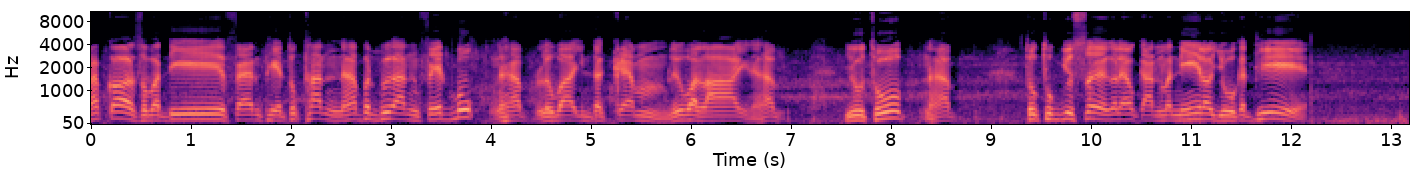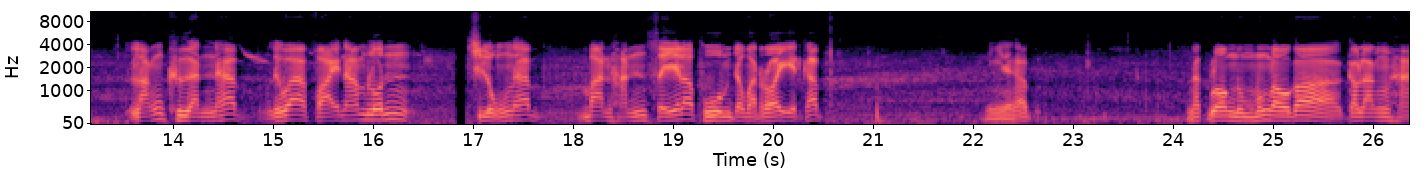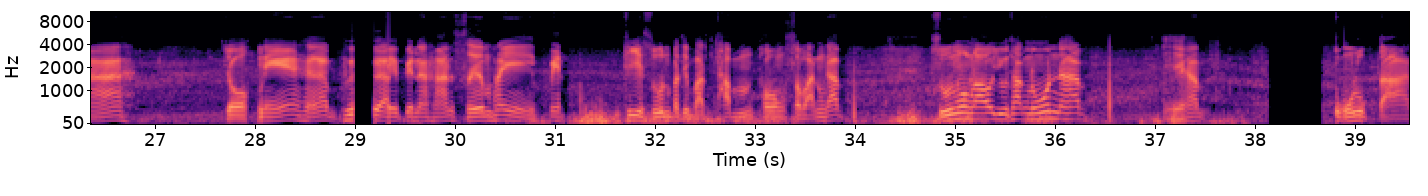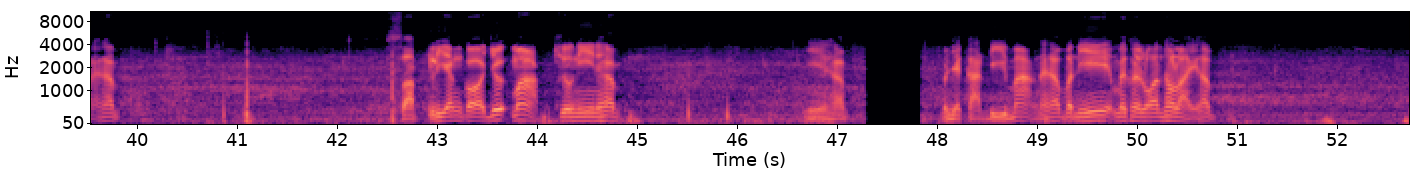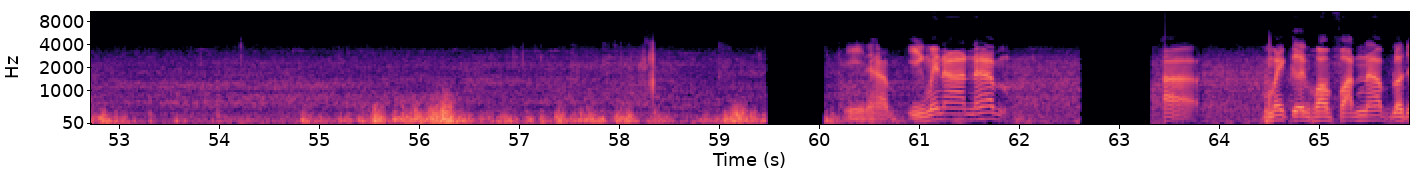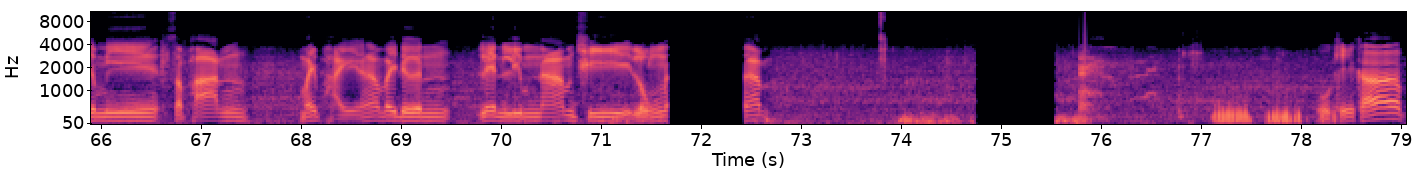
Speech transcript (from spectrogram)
ครับก็สวัสดีแฟนเพจทุกท่านนะครับ เพื่อนๆ Facebook นะครับ หรือว่า Instagram หรือว่า Line นะครับ YouTube นะครับ ทุกๆยูเซอร์ก็แล้วกัน วันนี้เราอยู่กันที่หลังเขื่อนนะครับ หรือว่าฝายน้ำล้นฉลุงนะครับ บ้านหันเสรภูมิจังหวัดร้อยเอ็ดครับ นี่นะครับ นักร้องหนุ่มของเราก็กำลังหาจอกแหนนะครับเพื่อเป็นอาหารเสริมให้เป็ดที่ศูนย์ปฏิบัติธรรมทองสวรรค์ครับ ศูนย์ของเราอยู่ทางนู้นนะครับนี่ครับหูลูกตานะครับ สัตว์เลี้ยงก็เยอะมากช่วงนี้นะครับ นี่ครับ บรรยากาศดีมากนะครับ วันนี้ไม่ค่อยร้อนเท่าไหร่ครับ นี่นะครับ อีกไม่นานนะครับถ้าไม่เกินความฝันนะครับ เราจะมีสะพานไม้ไผ่นะครับ ไว้เดินเล่นริมน้ำชีหลงนะครับโอเคครับ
